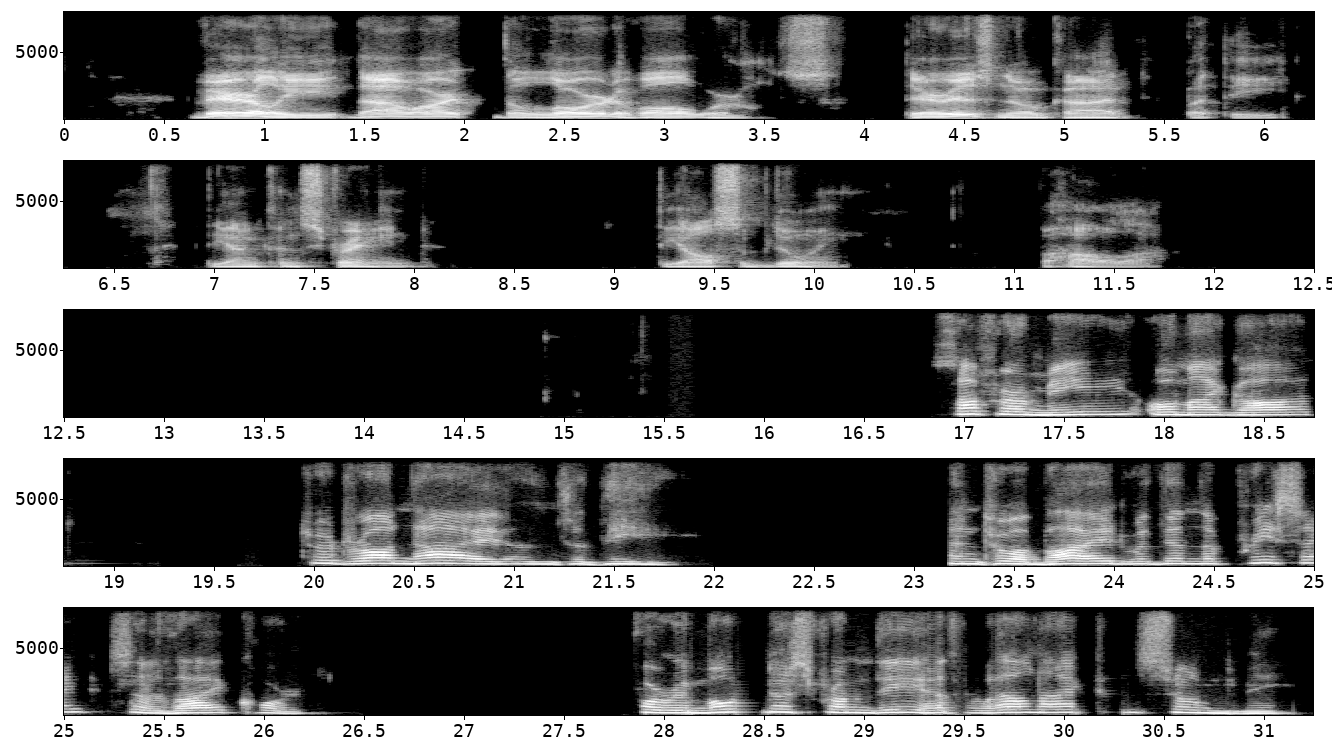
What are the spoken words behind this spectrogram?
Verily, thou art the Lord of all worlds. There is no God but thee, the unconstrained, the all subduing, Baha'u'llah. Suffer me, O my God, to draw nigh unto thee, and to abide within the precincts of thy court for remoteness from thee hath well nigh consumed me.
